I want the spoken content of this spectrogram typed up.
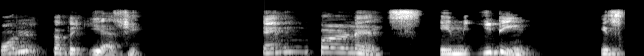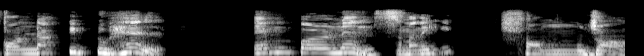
পরেরটাতে কি আছে? Temperance in eating is conductive to health temperance মানে কি? সংযম।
